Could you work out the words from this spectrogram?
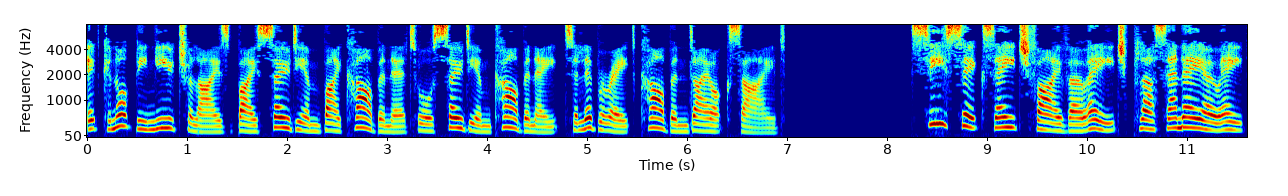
it cannot be neutralized by sodium bicarbonate or sodium carbonate to liberate carbon dioxide. C6H5OH plus NaOH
